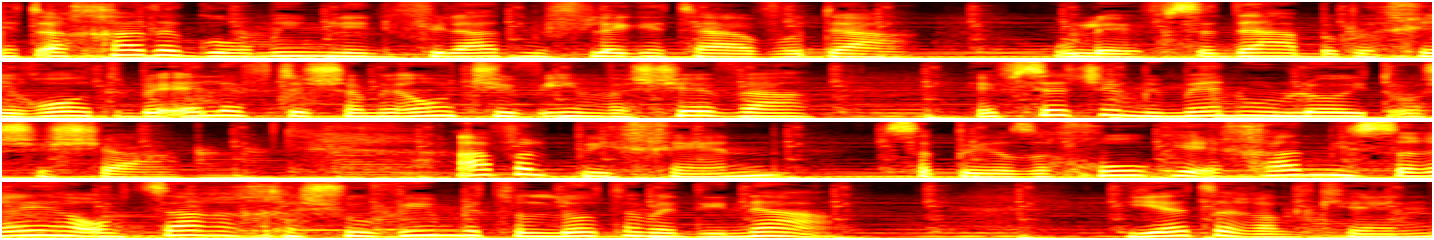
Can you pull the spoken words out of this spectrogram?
את אחד הגורמים לנפילת מפלגת העבודה ולהפסדה בבחירות ב-1977, הפסד שממנו לא התאוששה. אף על פי כן, ספיר זכור כאחד משרי האוצר החשובים בתולדות המדינה. יתר על כן,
